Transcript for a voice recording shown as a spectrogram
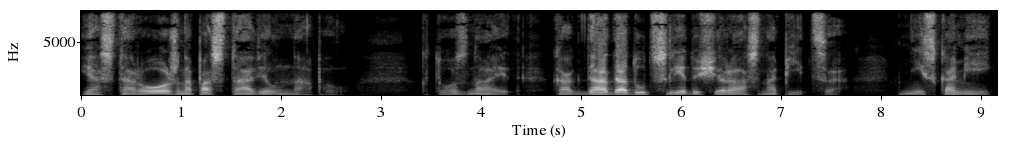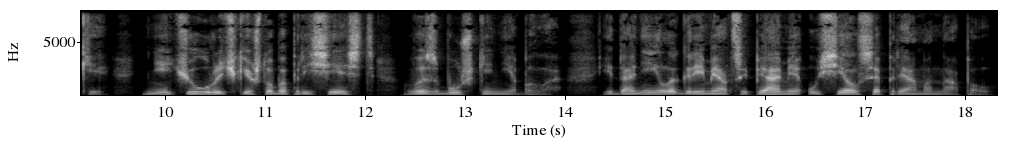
и осторожно поставил на пол. Кто знает, когда дадут в следующий раз напиться. Ни скамейки, ни чурочки, чтобы присесть, в избушке не было, и Данила, гремя цепями, уселся прямо на пол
